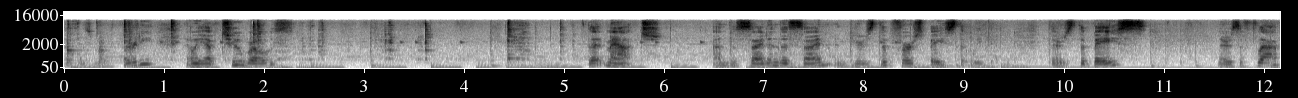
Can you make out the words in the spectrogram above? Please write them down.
That was row 30. Now we have two rows that match on this side and this side and here's the first base that we did. There's the base, there's a flap,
